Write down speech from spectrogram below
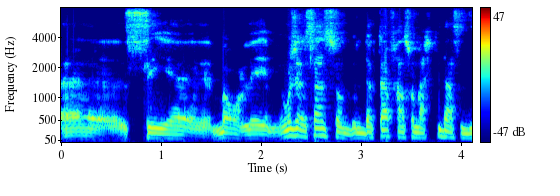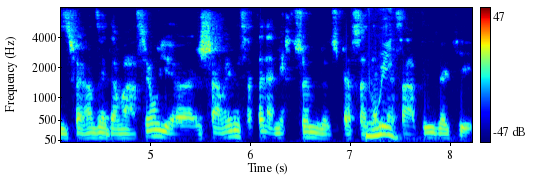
Euh, c'est euh, bon, les, moi je le sens sur le docteur François Marquis dans ses différentes interventions, il y a quand même une certaine amertume du personnel de la santé là, qui, est,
